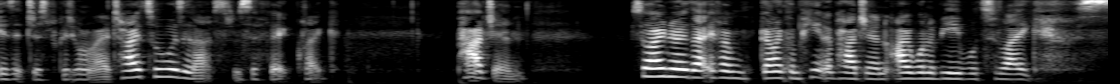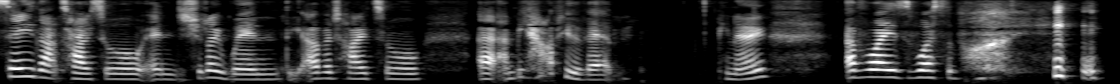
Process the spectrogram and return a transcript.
Is it just because you want to wear a title? Is it that specific like pageant? So I know that if I'm gonna compete in a pageant, I want to be able to like say that title and should I win the other title uh, and be happy with it, you know. Otherwise, what's the point?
